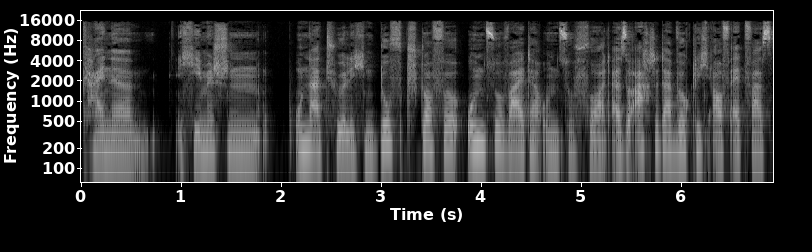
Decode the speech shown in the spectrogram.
keine chemischen unnatürlichen Duftstoffe und so weiter und so fort. Also achte da wirklich auf etwas,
